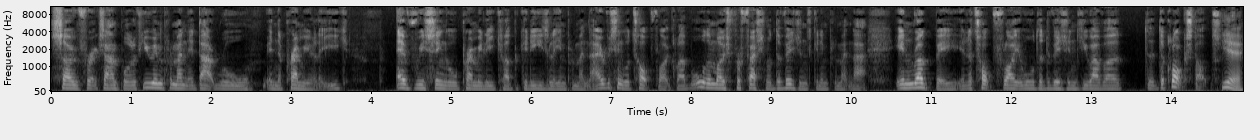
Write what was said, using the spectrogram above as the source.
So, for example, if you implemented that rule in the Premier League, every single Premier League club could easily implement that. Every single top flight club, all the most professional divisions can implement that. In rugby, in the top flight of all the divisions, you have a the, the clock stops. Yeah,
